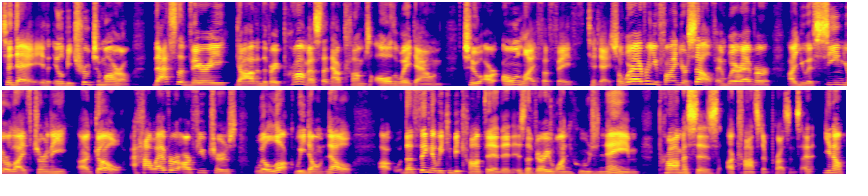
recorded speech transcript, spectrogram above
today, it, it'll be true tomorrow. That's the very God and the very promise that now comes all the way down to our own life of faith today. So wherever you find yourself and wherever uh, you have seen your life journey uh, go, however our futures will look, we don't know. Uh, the thing that we can be confident in is the very one whose name promises a constant presence. And, you know,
